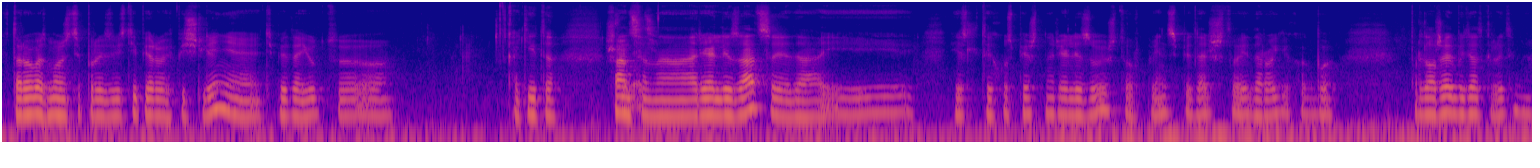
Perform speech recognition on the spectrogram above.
второй возможности произвести первое впечатление. Тебе дают, э, какие-то шансы задачи. на реализации, да, и если ты их успешно реализуешь, то, в принципе, дальше твои дороги как бы продолжают быть открытыми.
